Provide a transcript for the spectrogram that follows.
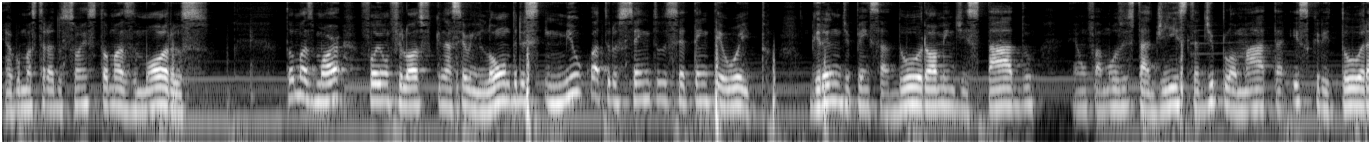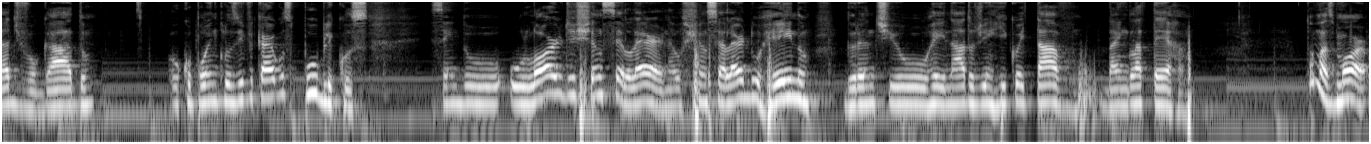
em algumas traduções, Thomas Moros. Thomas More foi um filósofo que nasceu em Londres em 1478. Grande pensador, homem de Estado, é um famoso estadista, diplomata, escritor, advogado. Ocupou inclusive cargos públicos sendo o Lord Chanceler, né, o chanceler do reino durante o reinado de Henrique VIII da Inglaterra. Thomas More,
